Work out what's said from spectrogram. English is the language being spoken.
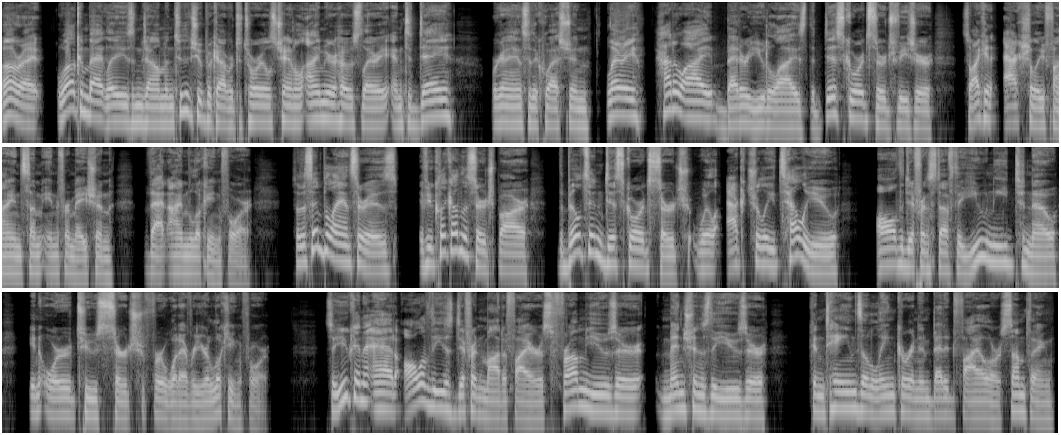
All right. Welcome back, ladies and gentlemen, to the Chupacabra Tutorials channel. I'm your host, Larry, and today we're going to answer the question Larry, how do I better utilize the Discord search feature so I can actually find some information that I'm looking for? So, the simple answer is if you click on the search bar, the built in Discord search will actually tell you all the different stuff that you need to know in order to search for whatever you're looking for. So you can add all of these different modifiers from user, mentions the user, contains a link or an embedded file or something,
